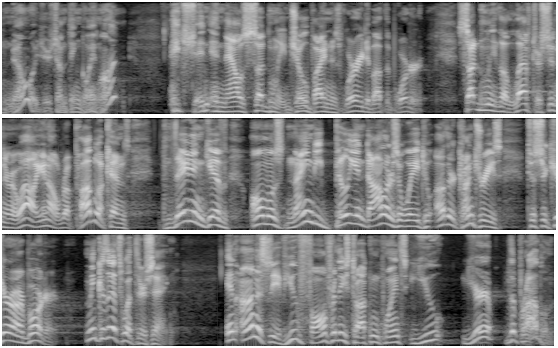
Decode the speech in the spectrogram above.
know. Is there something going on? And, and, now suddenly Joe Biden is worried about the border. Suddenly the left are sitting there, wow, you know, Republicans, they didn't give almost $90 billion away to other countries to secure our border. I mean, because that's what they're saying. And honestly, if you fall for these talking points, you you're the problem.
